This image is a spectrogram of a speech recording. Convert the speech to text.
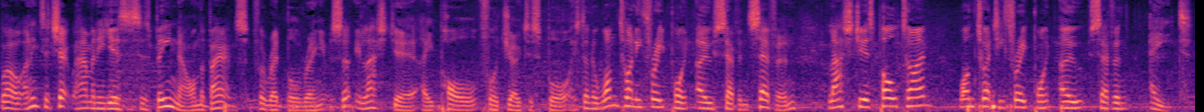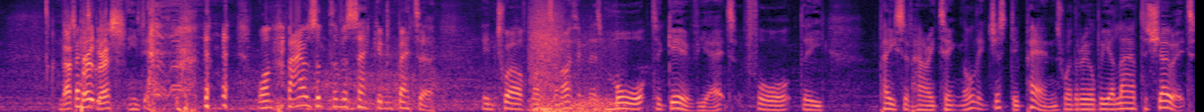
well, I need to check how many years this has been now on the bounce for Red Bull Ring. It was certainly last year a pole for Jota Sport. He's done a 123.077. Last year's pole time, 123.078. That's progress. He's one thousandth of a second better in 12 months, and I think there's more to give yet for the pace of Harry Tincknell. It just depends whether he'll be allowed to show it.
